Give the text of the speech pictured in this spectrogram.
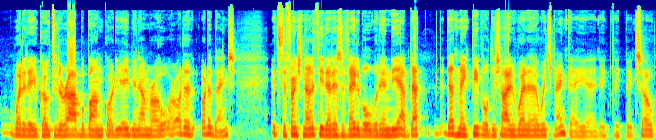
whether they go to the Rabobank or the ABN AMRO or other other banks. It's the functionality that is available within the app that that make people decide whether which bank they uh, they, they pick. So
